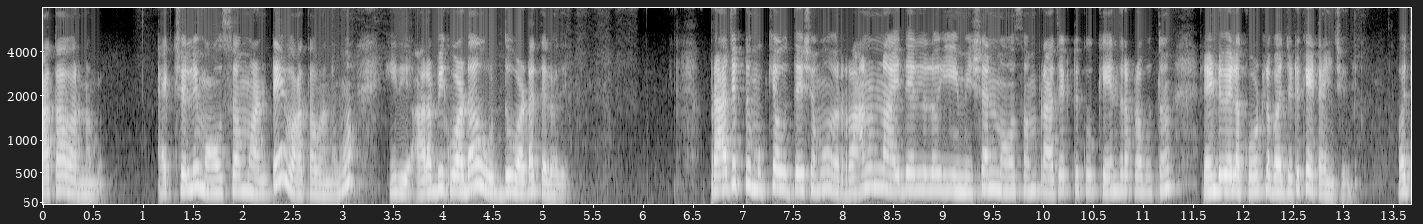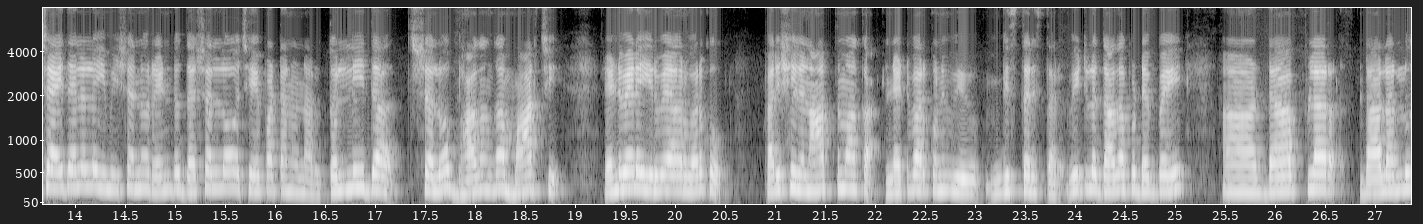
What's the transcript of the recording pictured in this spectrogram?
వాతావరణము. యాక్చువల్లీ మౌసం అంటే వాతావరణము. ఇది అరబిక్ వడ ఉర్దూ వడ తెలియదు ప్రాజెక్టు ముఖ్య ఉద్దేశము రానున్న ఐదేళ్ళలో ఈ మిషన్ మౌసం ప్రాజెక్టుకు కేంద్ర ప్రభుత్వం రెండు వేల కోట్ల బడ్జెట్ కేటాయించింది. వచ్చే ఐదేళ్ళలో ఈ మిషన్ను రెండు దశల్లో చేపట్టనున్నారు. తొలి దశలో భాగంగా మార్చి రెండు వేల ఇరవై ఆరు వరకు పరిశీలనాత్మక నెట్వర్క్ను విస్తరిస్తారు. వీటిలో దాదాపు డెబ్బై డాప్లర్ డాలర్లు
